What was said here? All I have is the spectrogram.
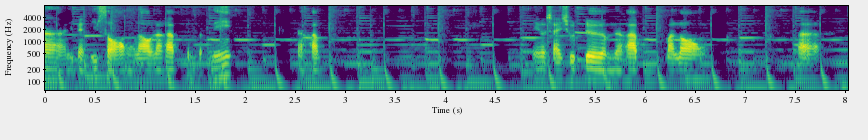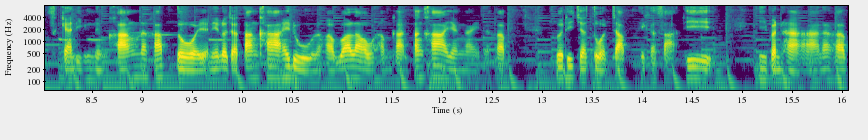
อ่านี่แผ่นที่2ของเรานะครับ เป็นแบบนี้นะครับ นี่ก็ใช้ชุดเดิมนะครับ มาลองอสแกนอีกหนึ่งครั้งนะครับ โดยอันนี้เราจะตั้งค่าให้ดูนะครับ ว่าเราทำการตั้งค่ายังไงนะครับ เพื่อที่จะตรวจจับเอกสารที่มีปัญหานะครับ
